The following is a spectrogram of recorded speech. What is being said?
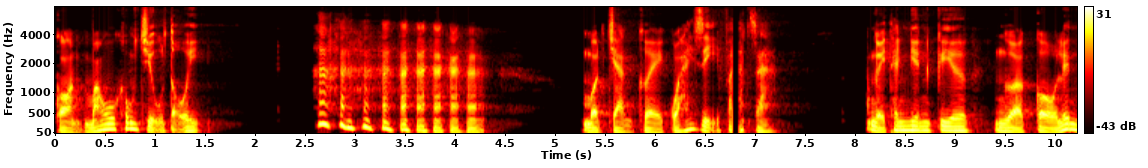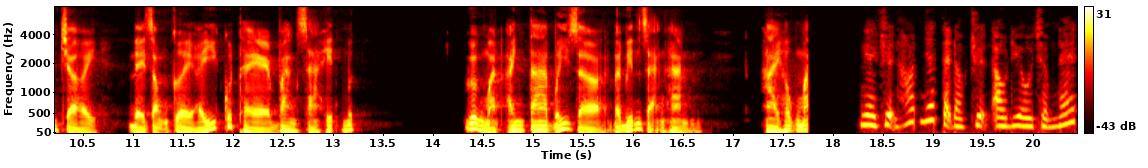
còn mau không chịu tội. Ha ha ha ha ha ha ha. Một chàng cười quái dị phát ra người thanh niên kia ngửa cổ lên trời, để giọng cười ấy có thể vang xa hết mức. Gương mặt anh ta bấy giờ đã biến dạng hẳn. Hai hốc mắt nghe chuyện hot nhất tại đọc truyện audio .net.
